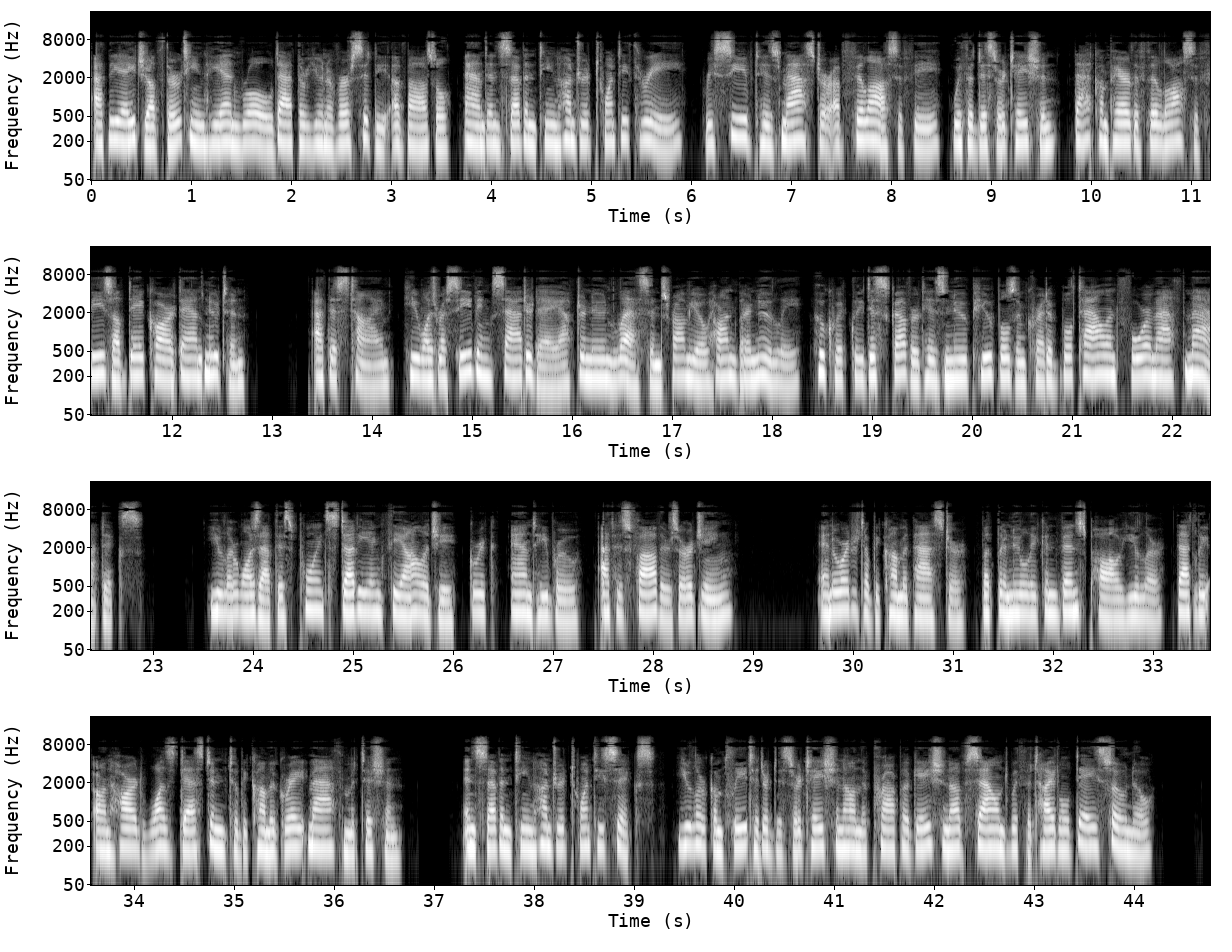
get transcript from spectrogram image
At the age of 13 he enrolled at the University of Basel, and in 1723, received his Master of Philosophy with a dissertation that compared the philosophies of Descartes and Newton. At this time, he was receiving Saturday afternoon lessons from Johann Bernoulli, who quickly discovered his new pupil's incredible talent for mathematics. Euler was at this point studying theology, Greek, and Hebrew, at his father's urging, in order to become a pastor, but Bernoulli convinced Paul Euler that Leonhard was destined to become a great mathematician. In 1726, Euler completed a dissertation on the propagation of sound with the title De Sono.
